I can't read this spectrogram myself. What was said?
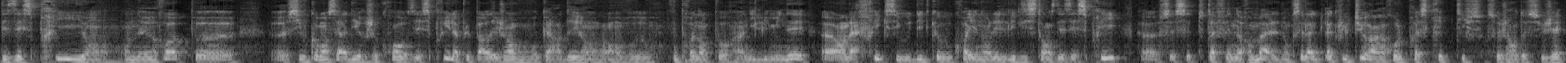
des esprits en Europe. Euh, si vous commencez à dire je crois aux esprits, la plupart des gens vont vous regarder en, vous, prenant pour un illuminé. Euh, en Afrique, si vous dites que vous croyez dans l'existence des esprits, euh, c'est tout à fait normal. Donc la, la, culture a un rôle prescriptif sur ce genre de sujet.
